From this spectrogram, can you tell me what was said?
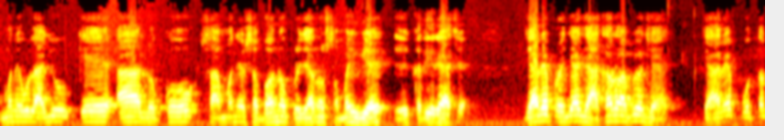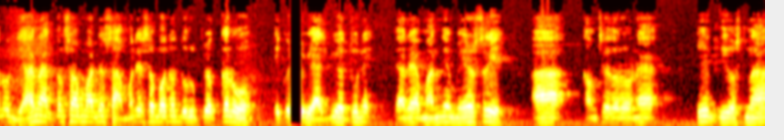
મને એવું લાગ્યું કે આ લોકો સામાન્ય સભાનો પ્રજાનો સમય વ્યય કરી રહ્યા છે. જ્યારે પ્રજા જાકારો આપ્યો છે ત્યારે પોતાનું ધ્યાન આકર્ષવા માટે સામાન્ય સભાનો દુરુપયોગ કરવો એ કોઈ વ્યાજબી હતું નહીં. ત્યારે માન્ય મેયરશ્રી આ કાઉન્સિલરોને એક દિવસના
